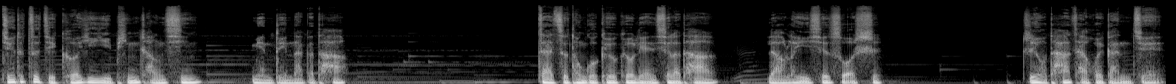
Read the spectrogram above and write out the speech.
觉得自己可以以平常心面对那个他。再次通过 QQ 联系了他，聊了一些琐事。只有他才会感觉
